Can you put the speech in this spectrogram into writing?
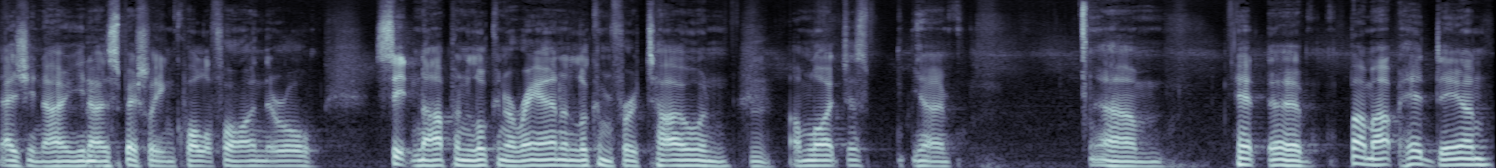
as you know, you know, especially in qualifying, they're all sitting up and looking around and looking for a toe. And I'm like, just, you know, um, head, uh, bum up, head down,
